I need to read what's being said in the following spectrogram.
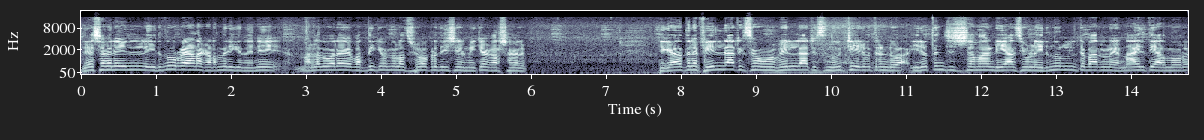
വിദേശ വിലയിൽ ഇരുന്നൂറ് രൂപയാണ് കടന്നിരിക്കുന്നത്. ഇനി നല്ലതുപോലെ വർദ്ധിക്കുമെന്നുള്ള ശുഭപ്രതീക്ഷയിൽ മിക്ക കർഷകരും. ഈ കേരളത്തിലെ ഫീൽഡ് ലാറ്റിക്സ് ഫീൽഡ് ലാറ്റിക്സ് നൂറ്റി എഴുപത്തിരണ്ട് രൂപ. ഇരുപത്തഞ്ച് ശതമാനം ഡി ആർ സി ഉള്ള ഇരുന്നൂറ് ലിറ്റർ ബാരലുള്ള എണ്ണായിരത്തി അറുന്നൂറ്.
